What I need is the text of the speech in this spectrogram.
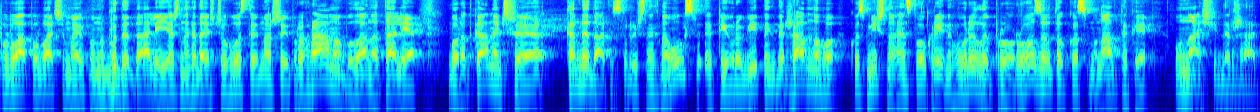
поба- побачимо, як воно буде далі. Я ж нагадаю, що гостею нашої програми була Наталія Бородканич, кандидат історичних наук, співробітник Державного космічного агентства України. Говорили про розвиток космонавтики у нашій державі.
